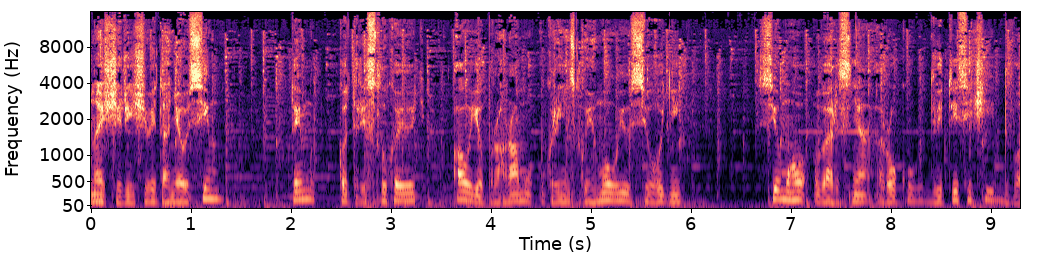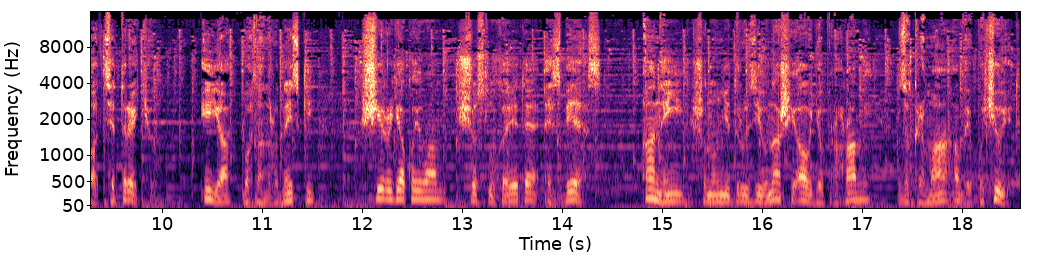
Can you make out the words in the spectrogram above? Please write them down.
Найщиріші вітання усім тим, котрі слухають аудіопрограму українською мовою сьогодні, 7 вересня року 2023. І я, Богдан Родницький, щиро дякую вам, що слухаєте СБС. А нині, шановні друзі, у нашій аудіопрограмі, зокрема, ви почуєте.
